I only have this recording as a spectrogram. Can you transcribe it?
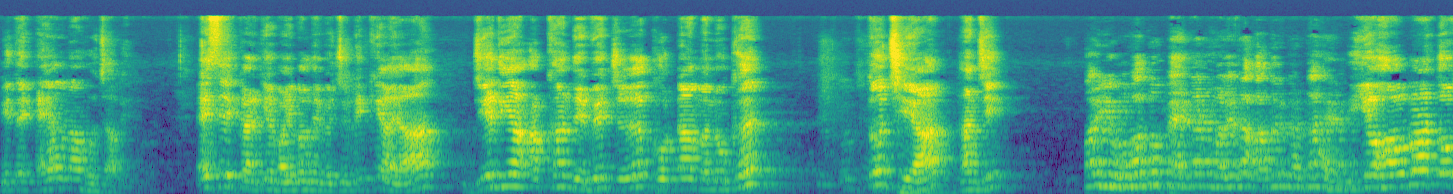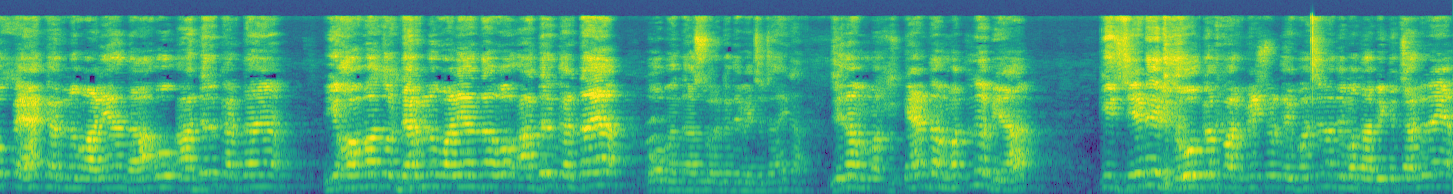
ਕਿਤੇ ਐਉਂ ਨਾ ਹੋ ਜਾਵੇ। ਐਸੇ ਕਰਕੇ ਬਾਈਬਲ ਦੇ ਵਿੱਚ ਲਿਖਿਆ ਆ, ਜਿਹਦੀਆਂ ਅੱਖਾਂ ਦੇ ਵਿੱਚ ਖੋਟਾ ਮਨੁੱਖ ਤੁੱਛਿਆ। ਹਾਂਜੀ। ਪਰ ਯਹੋਵਾ ਤੋਂ ਭੈ ਕਰਨ ਵਾਲੇ ਦਾ ਆਦਰ ਕਰਦਾ ਹੈ। ਯਹੋਵਾ ਤੋਂ ਭੈ ਕਰਨ ਵਾਲਿਆਂ ਦਾ ਉਹ ਆਦਰ ਕਰਦਾ ਆ। ਯਹੋਵਾ ਤੋਂ ਡਰਨ ਵਾਲਿਆਂ ਦਾ ਉਹ ਆਦਰ ਕਰਦਾ ਆ। ਉਹ ਬੰਦਾ ਸਵਰਗ ਦੇ ਵਿੱਚ ਜਾਏਗਾ। ਜਿਹਦਾ ਕਹਿਣ ਦਾ ਮਤਲਬ ਆ ਕਿ ਜਿਹੜੇ ਲੋਕ ਪਰਮੇਸ਼ਵਰ ਦੇ ਵਚਨਾਂ ਦੇ ਮੁਤਾਬਿਕ ਚੱਲ ਰਹੇ ਆ,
